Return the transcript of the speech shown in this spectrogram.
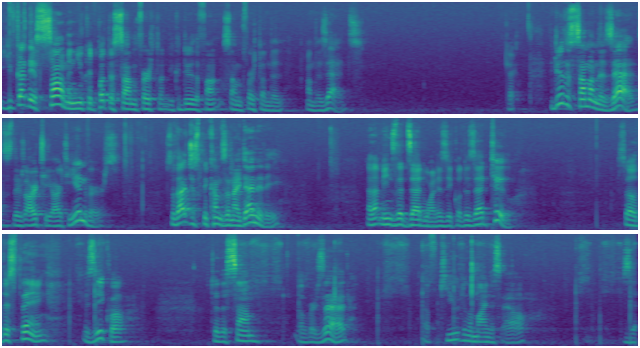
you've got this sum, and you could put the sum first, on, you could do the sum first on the, on the Zs. Okay? If you do the sum on the Zs, there's RT, RT inverse. So that just becomes an identity. And that means that Z1 is equal to Z2. So this thing is equal to the sum over Z of Q to the minus L, Z,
